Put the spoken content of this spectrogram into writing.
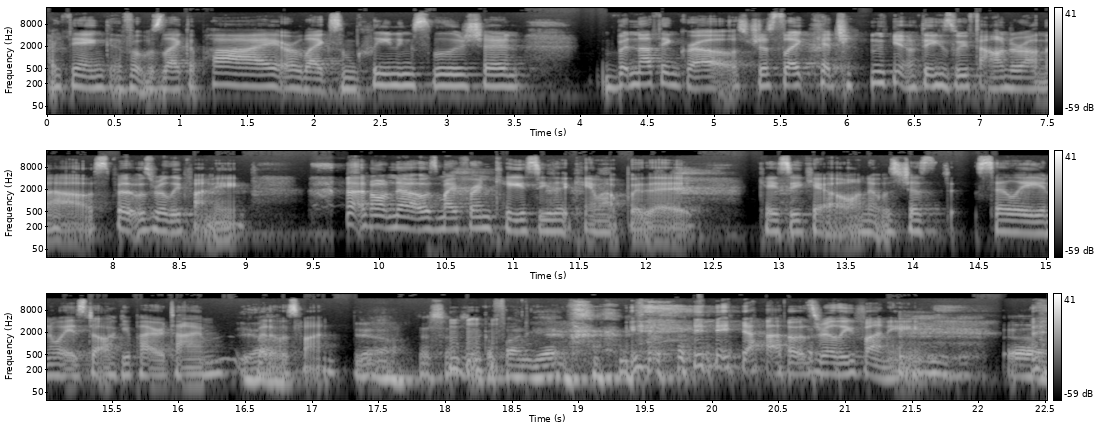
I think if it was like a pie or like some cleaning solution, but nothing gross. Just like kitchen, you know, things we found around the house. But it was really funny. I don't know. It was my friend Kasey that came up with it. Kasey Kahl, and it was just silly in ways to occupy our time, Yeah. but it was fun. Yeah, that sounds like a fun game. yeah, it was really funny. Uh,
